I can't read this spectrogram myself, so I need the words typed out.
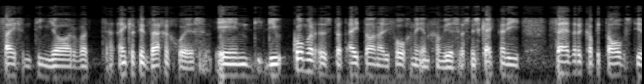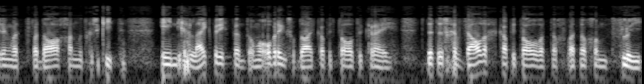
5 en 10 jaar wat eintlik net weggegooi is. En die, die kommer is dat uit daar na die volgende een gaan wees. As mens kyk na die verdere kapitaalbesteding wat wat daar gaan moet geskied en die gelykbreekpunt om 'n opbrengs op daai kapitaal te kry. Dit is geweldige kapitaal wat nog wat nog gaan vloei.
